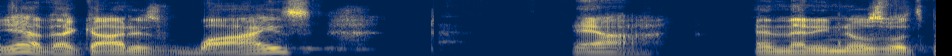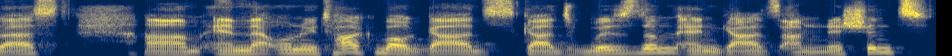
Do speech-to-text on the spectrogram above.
yeah, that God is wise. Yeah. And that he knows what's best. Um, and that when we talk about God's God's wisdom and God's omniscience,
